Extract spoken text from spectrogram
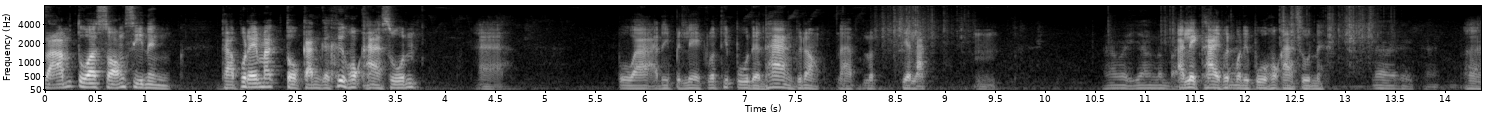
สามตัวสองสี่หนึ่งถ้าผู้ใดมักตัวกันก็คือหกขาศูนย์อ่าปูว่าอันนี้เป็นเลขรถที่ปูเดินทางพี่น้องนะครับรถเสียหลักอืมหาไว้ย่างลำบากอันเลขไทายเพิ่นบริปูหกขาศูนย์เนี่ยได้เลยครับเออ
